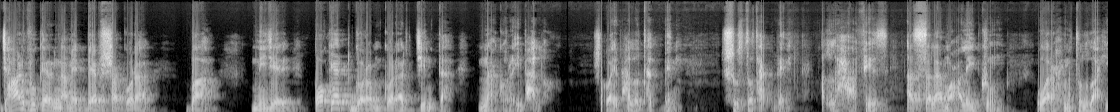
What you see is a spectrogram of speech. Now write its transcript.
ঝাড়ফুকের নামে ব্যবসা করা বা নিজের পকেট গরম করার চিন্তা না করাই ভালো। সবাই ভালো থাকবেন, সুস্থ থাকবেন। আল্লাহ হাফিজ। আসসালামু আলাইকুম ওয়ারহমতুল্লাহি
